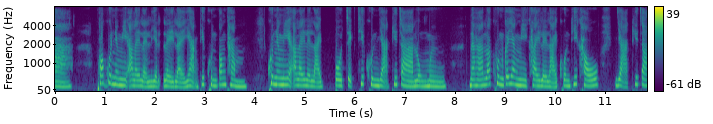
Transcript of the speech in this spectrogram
ลา เพราะคุณยังมีอะไรหลายๆหลายๆอย่างที่คุณต้องทำคุณยังมีอะไรหลาย ๆ โปรเจกต์ที่คุณอยากที่จะลงมือนะคะแล้วคุณก็ยังมีใครหลาย ๆ คนที่เขาอยากที่จะ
